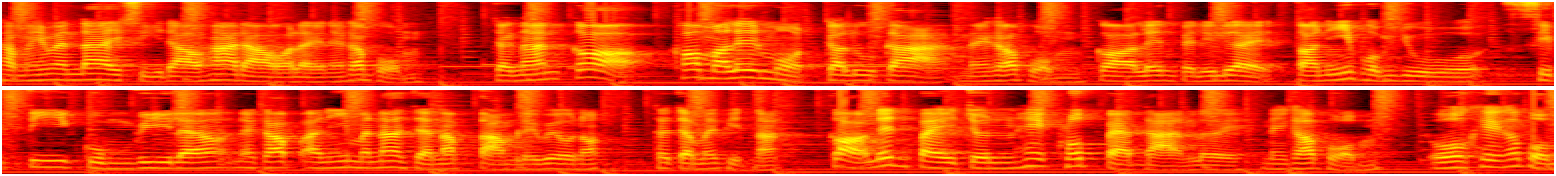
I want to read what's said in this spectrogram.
ทำให้มันได้4ดาว 5 ดาวอะไรนะครับผม จากนั้นก็เข้ามาเล่นโหมดกาลูกานะครับผมก็เล่นไปเรื่อยๆ ตอนนี้ผมอยู่ 10 ตีกลุ่ม V แล้วนะครับ อันนี้มันน่าจะนับตามเลเวลเนาะถ้าจะไม่ผิดนะ ก็เล่นไปจนให้ครบ 8 ด่านเลยนะครับผม โอเคครับผม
